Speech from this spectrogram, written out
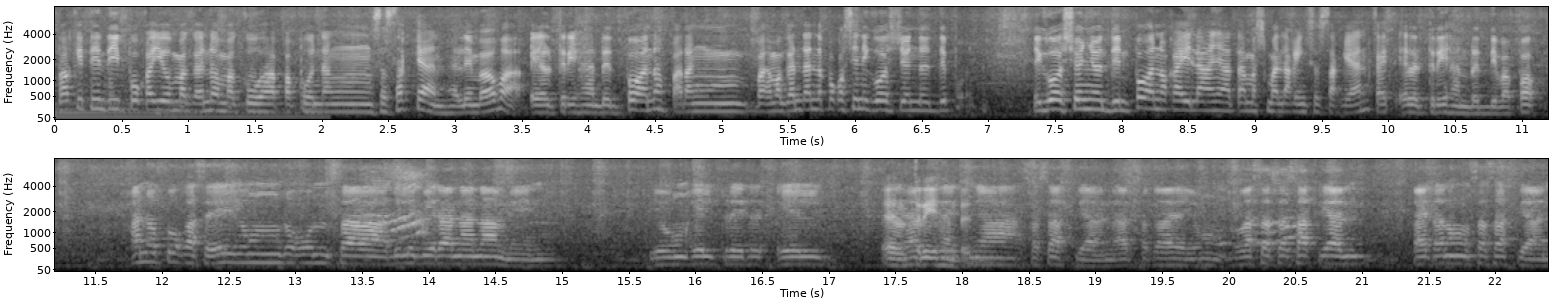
Bakit hindi po kayo mag, ano, magkuha pa po ng sasakyan? Halimbawa, L300 po, ano? Parang pa- maganda na po kasi negosyo nyo din po. Negosyo nyo din po, ano? Kailangan yata mas malaking sasakyan, kahit L300, di ba po? Ano po kasi, yung doon sa delibera na namin, yung L3, L, L300. nga sasakyan at saka yung basta sasakyan, kahit anong sasakyan,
